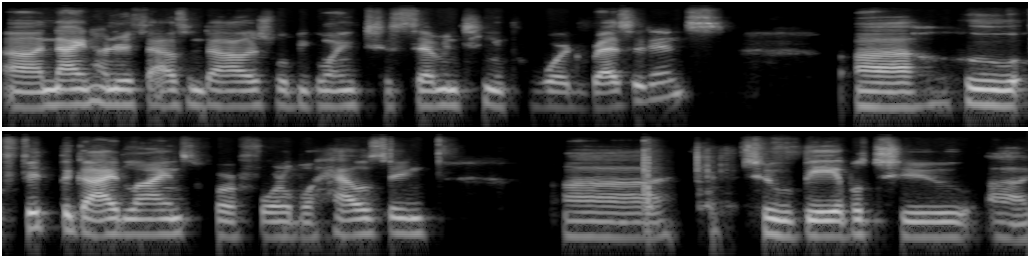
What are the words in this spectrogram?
Uh, $900,000 will be going to 17th Ward residents uh, who fit the guidelines for affordable housing uh, to be able to uh,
